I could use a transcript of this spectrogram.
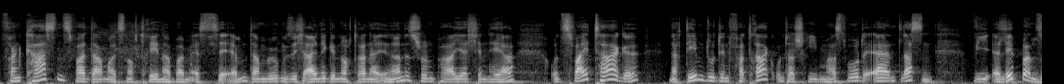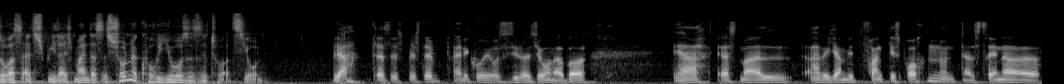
Frank Carstens war damals noch Trainer beim SCM. Da mögen sich einige noch dran erinnern, ist schon ein paar Jährchen her. Und zwei Tage, nachdem du den Vertrag unterschrieben hast, wurde er entlassen. Wie erlebt man sowas als Spieler? Ich meine, das ist schon eine kuriose Situation. Ja, das ist bestimmt eine kuriose Situation, aber ja, erstmal habe ich ja mit Frank gesprochen und als Trainer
